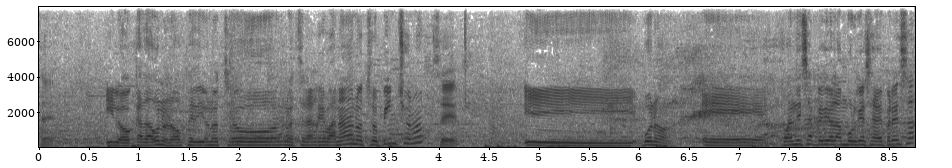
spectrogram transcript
Sí, Y luego cada uno nos pedido nuestro, nuestra rebanada, nuestro pincho, ¿no? sí. Y bueno, eh, Juan se ha pedido la hamburguesa de presa.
